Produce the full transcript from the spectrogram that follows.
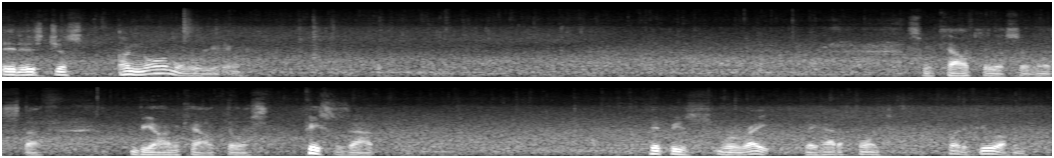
it is just a normal reading. Some calculus in this stuff, beyond calculus. Pieces out. Hippies were right. They had a point. Quite a few of them.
